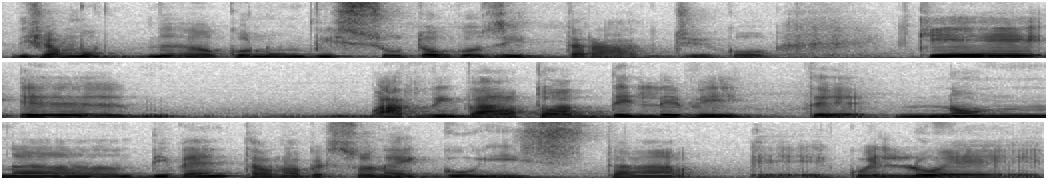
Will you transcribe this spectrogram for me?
diciamo, eh, con un vissuto così tragico, che eh, arrivato a delle vette non diventa una persona egoista, e quello è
